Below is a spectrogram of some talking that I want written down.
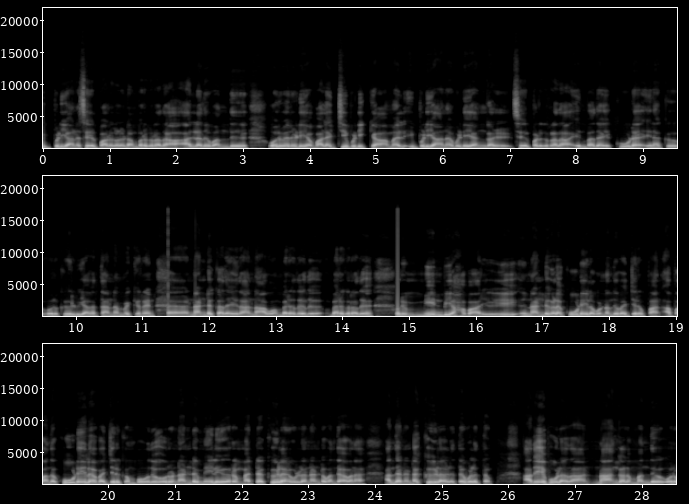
இப்படியான செயல்பாடுகள் இடம்பெறுகிறதா? அல்லது வந்து ஒருவருடைய வளர்ச்சி பிடிக்காமல் இப்படியான விடயங்கள் செயல்படுகிறதா என்பதை கூட எனக்கு ஒரு கேள்வியாகத்தான் நம்பிக்கிறேன் நண்டு கதை தான் ஞாபகம் வருது வருகிறது. ஒரு மீன் வியாபாரி நண்டுகளை கூடையில் கொண்டு வந்து வச்சிருப்பான். அப்போ அந்த கூடையில் வச்சிருக்கும் போது ஒரு நண்டு மேலே ஏறும் மற்ற கீழே உள்ள நண்டு வந்து அவனை அந்த நண்டை கீழே இழுத்து வெளுத்தும் அதே போல தான் நாங்களும் வந்து ஒரு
